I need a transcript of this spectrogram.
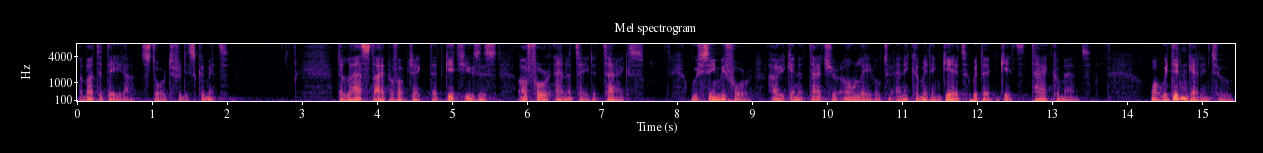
about the data stored for this commit. The last type of object that Git uses are for annotated tags. We've seen before how you can attach your own label to any commit in Git with the git tag command. What we didn't get into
